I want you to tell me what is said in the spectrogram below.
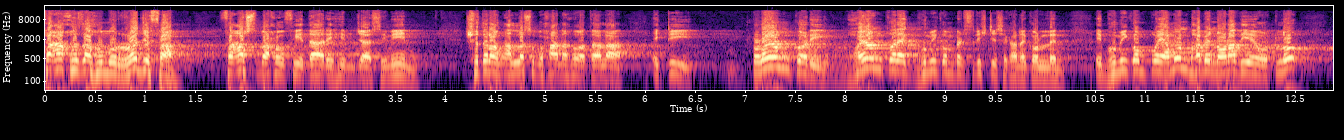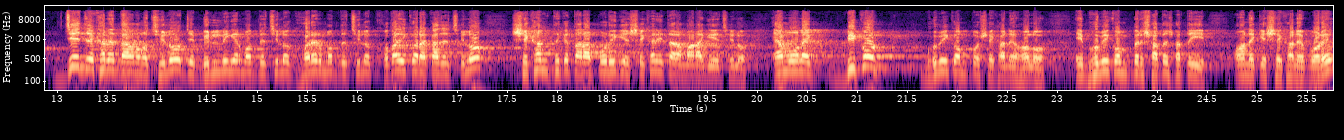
ফাআখাযাহুমুর রাজফা সুতরাং আল্লাহ তাআলা একটি প্রলয়ঙ্করী ভয়ঙ্কর এক ভূমিকম্পের সৃষ্টি সেখানে করলেন। এই ভূমিকম্প এমন ভাবে নড়া দিয়ে উঠল যে যেখানে দাঁড়ানো ছিল, যে বিল্ডিং এর মধ্যে ছিল, ঘরের মধ্যে ছিল, খোদাই করা কাজে ছিল, সেখান থেকে তারা পড়ে গিয়ে সেখানেই তারা মারা গিয়েছিল। এমন এক বিকট ভূমিকম্প সেখানে হলো। এই ভূমিকম্পের সাথে সাথেই অনেকে সেখানে পড়ে,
